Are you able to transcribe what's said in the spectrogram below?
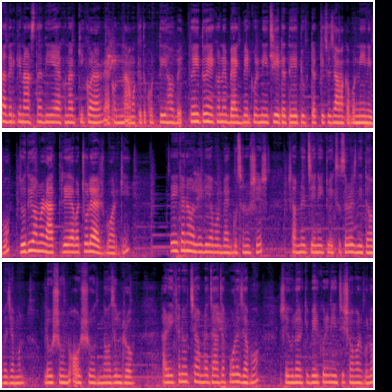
তাদেরকে নাস্তা দিয়ে এখন আর কি করার? এখন আমাকে তো করতেই হবে। তো এই তো এখানে ব্যাগ বের করে নিয়েছি এটাতে টুকটাক কিছু জামা কাপড় নিয়ে নিব। যদিও আমরা রাত্রে আবার চলে আসব আর কি। তো এইখানে অলরেডি আমার ব্যাগ গোছানো শেষ। সামনে চেনে একটু এক্সেসরিজ নিতে হবে যেমন লোশন ঔষধ নজল ড্রপ আর এখানে হচ্ছে আমরা যা যা পরে যাব সেগুলো আর কি বের করে নিয়েছি সবারগুলো।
